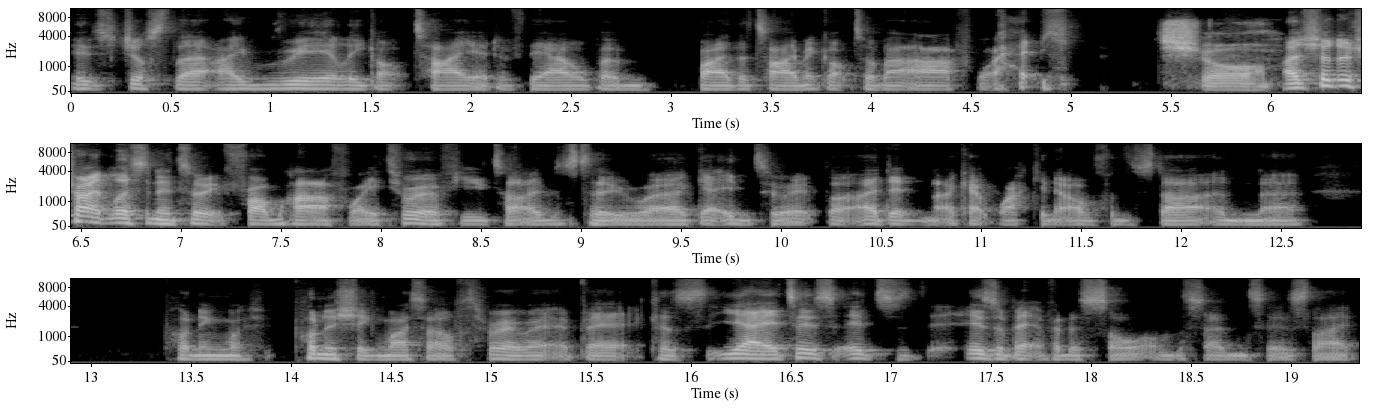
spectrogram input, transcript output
It's just that I really got tired of the album by the time it got to about halfway. Sure. I should have tried listening to it from halfway through a few times to uh, get into it, but I didn't. I kept whacking it on from the start and uh, punning, punishing myself through it a bit because yeah, it is. It's is a bit of an assault on the senses. Like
